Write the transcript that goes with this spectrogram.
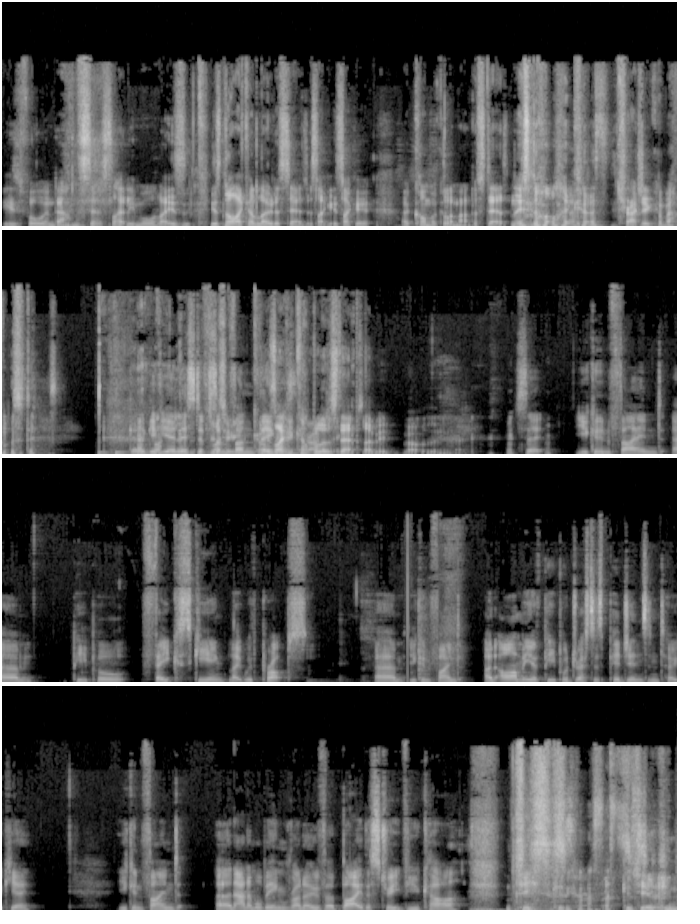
he's falling down the stairs slightly more. Like it's it's not like a load of stairs. It's like it's like a, a comical amount of stairs, and it's not like a tragic amount of stairs. Can I give you a list of some fun things? It's like a couple of steps. I mean, rather than So you can find um, people fake skiing, like with props. Um, you can find an army of people dressed as pigeons in Tokyo. You can find an animal being run over by the Street View car Jesus, that's because you can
